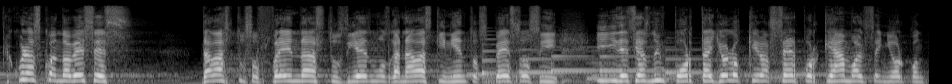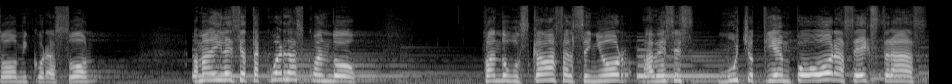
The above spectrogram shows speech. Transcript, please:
¿Te acuerdas cuando a veces dabas tus ofrendas, tus diezmos, ganabas 500 pesos y, decías, no importa, yo lo quiero hacer porque amo al Señor con todo mi corazón? Amada iglesia, ¿te acuerdas cuando, cuando buscabas al Señor a veces mucho tiempo, horas extras,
